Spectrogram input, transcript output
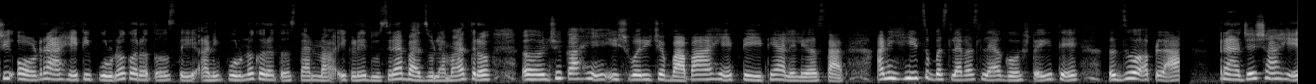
जी ऑर्डर आहे ती पूर्ण करत असते. आणि पूर्ण करत असताना इकडे दुसऱ्या बाजूला मात्र जे काही ईश्वरीचे बाबा आहेत ते इथे आलेले असतात. आणि हीच बसल्या बसल्या गोष्ट इथे जो आपला राजेश आहे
